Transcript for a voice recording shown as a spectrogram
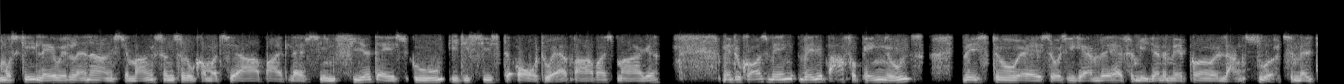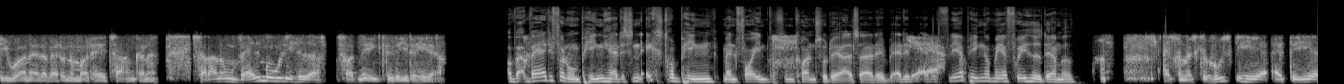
måske lave et eller andet arrangement, sådan så du kommer til at arbejde, lad os sige, en fire-dages uge i de sidste år, du er på arbejdsmarkedet. Men du kan også vælge bare at få pengene ud, hvis du øh, så at sige gerne vil have familierne med på langstur til Maldiverne, eller hvad du nu måtte have i tankerne. Så der er nogle valgmuligheder for den enkelte i det her. Og hvad er det for nogle penge her? Er det sådan ekstra penge, man får ind på sin konto der? Altså er det, er det, yeah. er det flere penge og mere frihed dermed? Man skal huske her, at det her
